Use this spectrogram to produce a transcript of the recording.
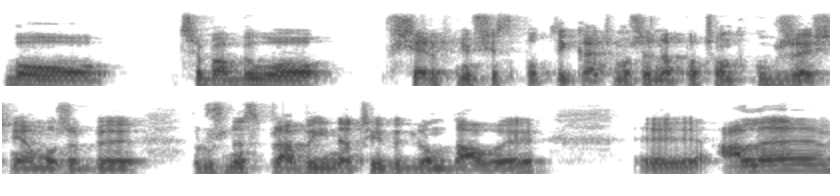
bo trzeba było w sierpniu się spotykać, może na początku września, może by różne sprawy inaczej wyglądały, y, ale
